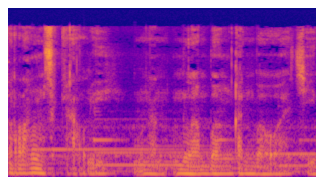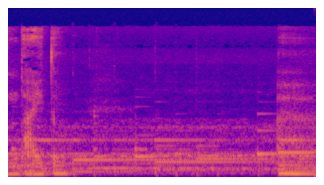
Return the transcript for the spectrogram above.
terang sekali melambangkan bahwa cinta itu uh,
